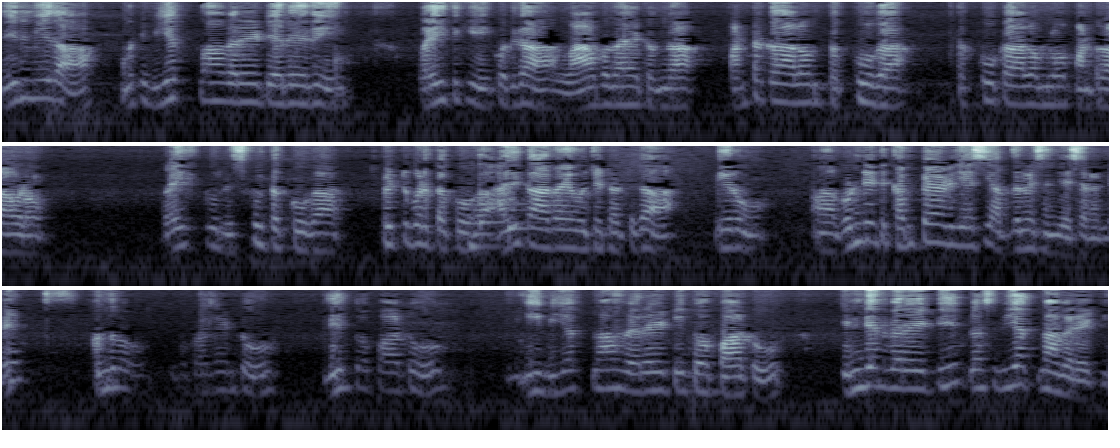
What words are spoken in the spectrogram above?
దీని మీద మనకి వియత్నాం వెరైటీ అనేది రైతుకి కొద్దిగా లాభదాయకంగా పంట కాలం తక్కువగా తక్కువ కాలంలో పంట రావడం రైతుకు రిస్క్ తక్కువగా పెట్టుబడి తక్కువగా అధిక ఆదాయం వచ్చేటట్టుగా నేను రెండింటి కంపేర్ చేసి అబ్జర్వేషన్ చేశానండి అందులో ప్రజెంట్ దీంతో పాటు ఈ వియత్నాం వెరైటీతో పాటు Indian variety plus Vietnam variety.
